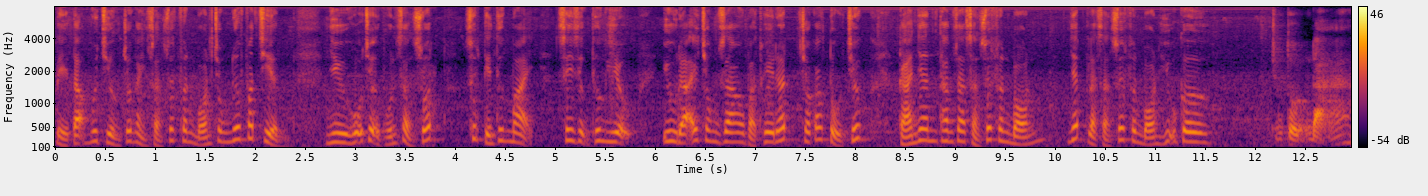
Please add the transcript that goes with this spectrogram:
để tạo môi trường cho ngành sản xuất phân bón trong nước phát triển như hỗ trợ vốn sản xuất, xúc tiến thương mại, xây dựng thương hiệu, ưu đãi trong giao và thuê đất cho các tổ chức, cá nhân tham gia sản xuất phân bón, nhất là sản xuất phân bón hữu cơ. Chúng tôi cũng đã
